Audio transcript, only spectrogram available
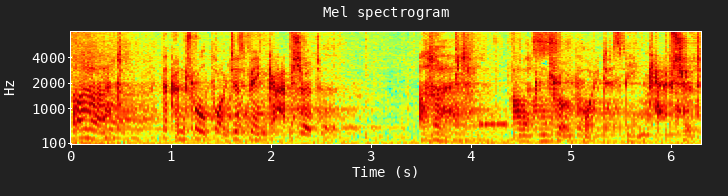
Alert! The control point is being captured. Alert! Our control point is being captured.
